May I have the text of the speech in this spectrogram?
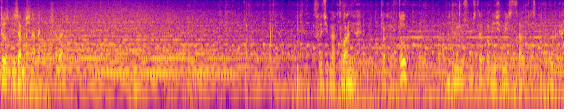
Tu zbliżamy się na taką przełęcz. Schodzimy aktualnie trochę w dół, a potem już myślę powinniśmy iść cały czas pod górkę.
